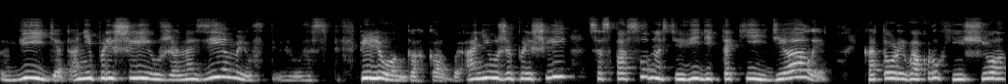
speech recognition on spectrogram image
видят, они пришли уже на землю в, в пеленках как бы, они уже пришли со способностью видеть такие идеалы, которые вокруг еще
